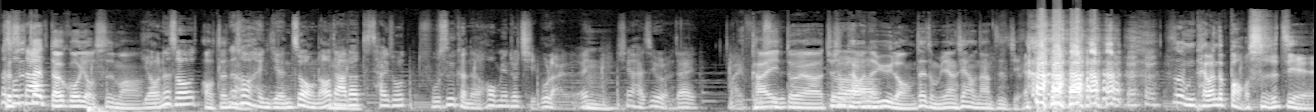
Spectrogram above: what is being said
可是，在德国有事吗？有，那时候哦，真的、啊，那时候很严重，然后大家都猜说福斯可能后面就起不来了。哎、嗯欸，现在还是有人在。可以，对啊，就像台湾的裕隆，再怎么样，现在有纳智捷，是我们台湾的保时捷。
